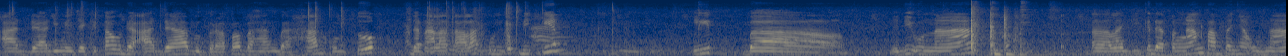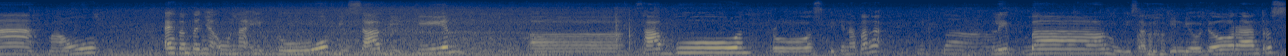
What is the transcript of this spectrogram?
ada di meja kita udah ada beberapa bahan-bahan untuk dan alat-alat untuk bikin lip balm. Jadi Una eh, lagi kedatangan tantenya Una mau eh tantenya Una itu bisa bikin eh, sabun, terus bikin apa kak? lip balm Lip balm, bisa bikin deodoran, terus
